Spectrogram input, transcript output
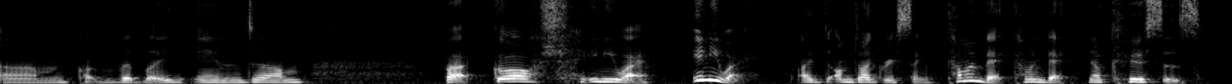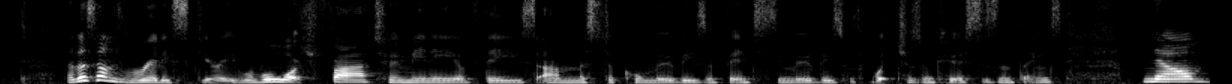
um, quite vividly. And, um, but gosh, anyway, anyway, I, I'm digressing. Coming back, coming back. Now, curses. Now, this sounds really scary. We've all watched far too many of these um, mystical movies and fantasy movies with witches and curses and things. Now,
